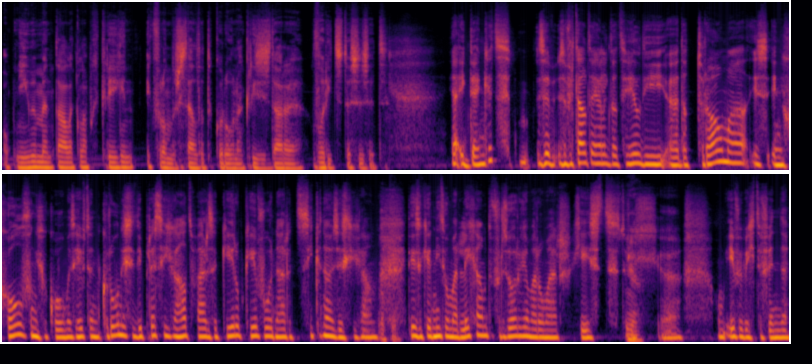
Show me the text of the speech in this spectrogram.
opnieuw een mentale klap gekregen. Ik veronderstel dat de coronacrisis daar uh, voor iets tussen zit. Ja, ik denk het. Ze, ze vertelt eigenlijk dat heel die, uh, dat trauma is in golven gekomen. Ze heeft een chronische depressie gehad waar ze keer op keer voor naar het ziekenhuis is gegaan. Deze keer niet om haar lichaam te verzorgen, maar om haar geest terug, ja. uh, om evenwicht te vinden.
